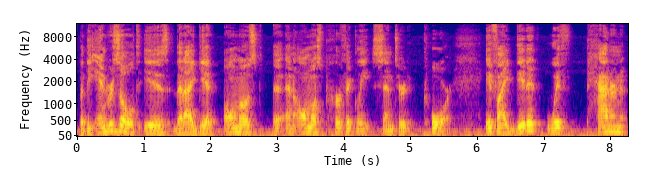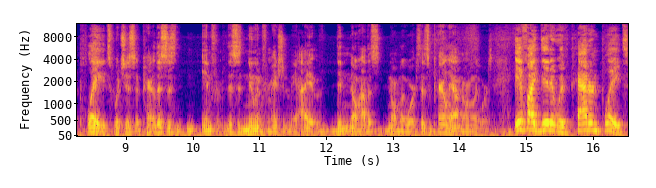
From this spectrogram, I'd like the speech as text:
but the end result is that I get almost uh, an almost perfectly centered core. If I did it with pattern plates, which is apparently this is this is new information to me. I didn't know how this normally works. That's apparently how it normally works. If I did it with pattern plates,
